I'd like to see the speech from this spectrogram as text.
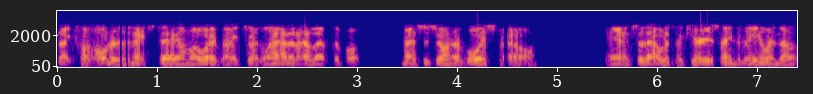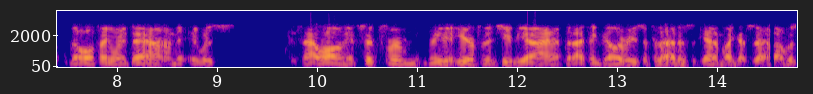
I called her the next day on my way back to Atlanta, and I left a vo- message on her voicemail. And so that was the curious thing to me when the the whole thing went down. It was is how long it took for me to hear from the GBI. And but I think the only reason for that is again, like I said, I was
